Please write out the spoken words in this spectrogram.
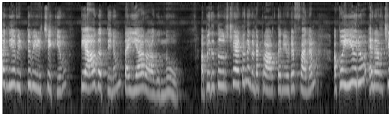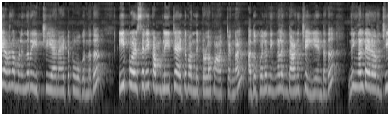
വലിയ വിട്ടുവീഴ്ചയ്ക്കും ത്യാഗത്തിനും തയ്യാറാകുന്നു. അപ്പൊ ഇത് തീർച്ചയായിട്ടും നിങ്ങളുടെ പ്രാർത്ഥനയുടെ ഫലം. അപ്പോൾ ഈ ഒരു എനർജിയാണ് നമ്മൾ ഇന്ന് റീച്ച് ചെയ്യാനായിട്ട് പോകുന്നത്. ഈ പേഴ്സണെ കംപ്ലീറ്റ് ആയിട്ട് വന്നിട്ടുള്ള മാറ്റങ്ങൾ അതുപോലെ നിങ്ങൾ എന്താണ് ചെയ്യേണ്ടത് നിങ്ങളുടെ എനർജി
